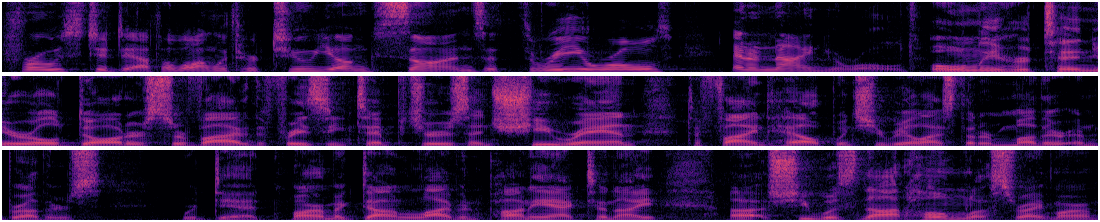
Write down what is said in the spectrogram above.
froze to death along with her two young sons, a three year old and a nine year old. Only her 10 year old daughter survived the freezing temperatures, and she ran to find help when she realized that her mother and brothers were dead. Mara McDonald live in Pontiac tonight. Uh, she was not homeless, right, Mara?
